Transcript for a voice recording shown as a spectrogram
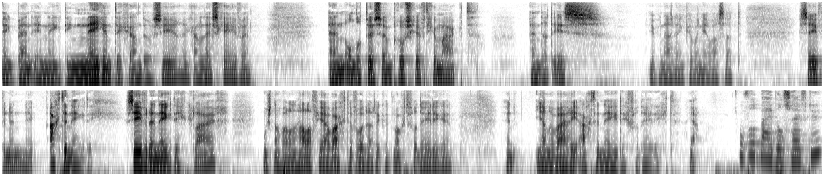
Ik ben in 1990 gaan doseren, gaan lesgeven. En ondertussen een proefschrift gemaakt. En dat is, even nadenken, wanneer was dat? 97, 98. 97 klaar. Moest nog wel een half jaar wachten voordat ik het mocht verdedigen. In januari 98 verdedigd. Ja. Hoeveel bijbels heeft u?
